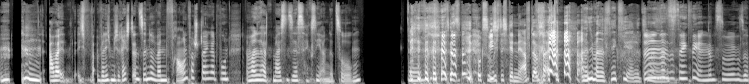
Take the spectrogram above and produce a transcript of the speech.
Aber ich, wenn ich mich recht entsinne, wenn Frauen versteigert wurden, dann waren sie halt meistens sehr sexy angezogen. Ähm, das guckst du Wie- richtig genervt dabei. Und dann man das sexy dann sind angezogen. sie sexy angezogen, so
